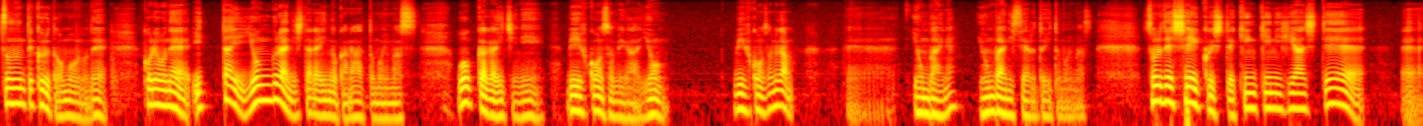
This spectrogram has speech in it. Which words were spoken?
ツーンってくると思うのでこれをね1対4ぐらいにしたらいいのかなと思います。ウォッカが12ビーフコンソメが4ビーフコンソメが、えー、4倍ね。4倍にしてやるといいと思います。それでシェイクしてキンキンに冷やして、え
